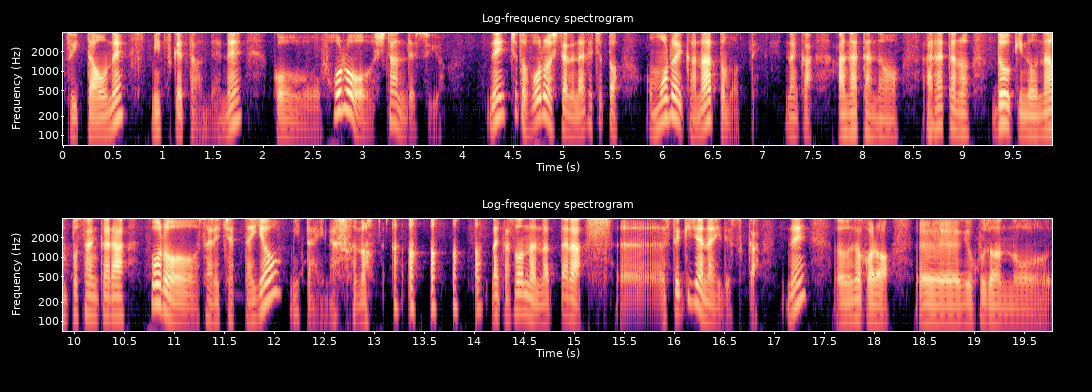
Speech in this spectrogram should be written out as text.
ツイッターをね、見つけたんでね、こう、フォローしたんですよ。ね、ちょっとフォローしたらなんかちょっとおもろいかなと思って。なんか、あなたの、あなたの同期の南ポさんからフォローされちゃったよ、みたいな、その なんかそんなんなったら、えー、素敵じゃないですか。ね？だから、えー、玉山の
